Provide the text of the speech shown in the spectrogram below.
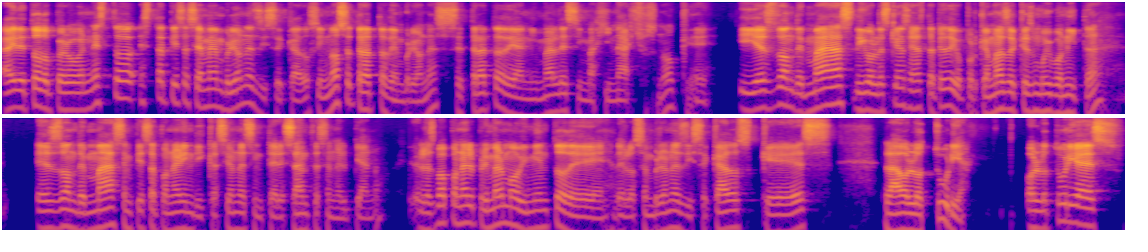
hay de todo, pero en esto, esta pieza se llama Embriones disecados y no se trata de embriones, se trata de animales imaginarios, ¿no? Que, y es donde más, digo, les quiero enseñar esta pieza, digo, porque más de que es muy bonita, es donde más empieza a poner indicaciones interesantes en el piano. Les voy a poner el primer movimiento de, de los embriones disecados, que es la holoturia. Holoturia es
